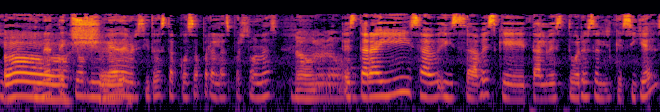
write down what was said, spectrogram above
Imagínate oh, qué horrible de haber sido esta cosa para las personas. No, no, no. Estar ahí y, sabes que tal vez tú eres el que sigues.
